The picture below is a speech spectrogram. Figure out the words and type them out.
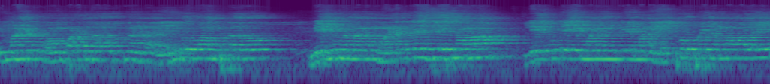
రిమాండ్ పంపడం జరుగుతుందంట. ఎందుకు పంపుతారు? మేము మనం మర్డర్ కేసు చేసినామా? లేకుంటే మనం ఇంకేమైనా ఎత్తుకుపోయినామా వాళ్ళని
